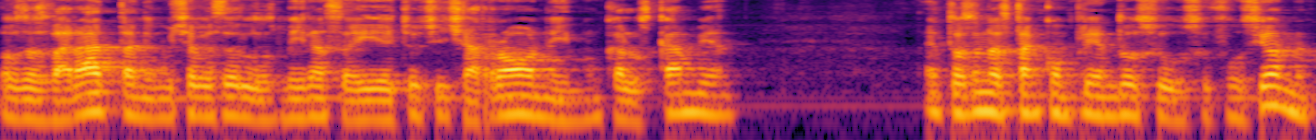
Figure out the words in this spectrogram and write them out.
los desbaratan y muchas veces los miras ahí hechos chicharrón y nunca los cambian. Entonces no están cumpliendo su, función.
